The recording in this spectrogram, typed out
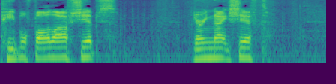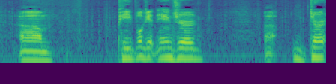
People fall off ships during night shift. Um, people get injured uh, during,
